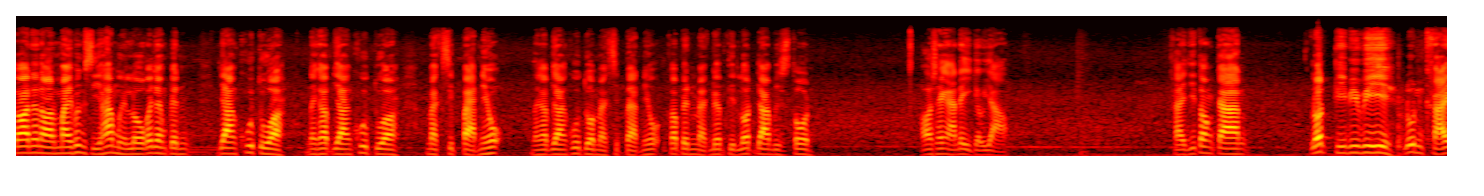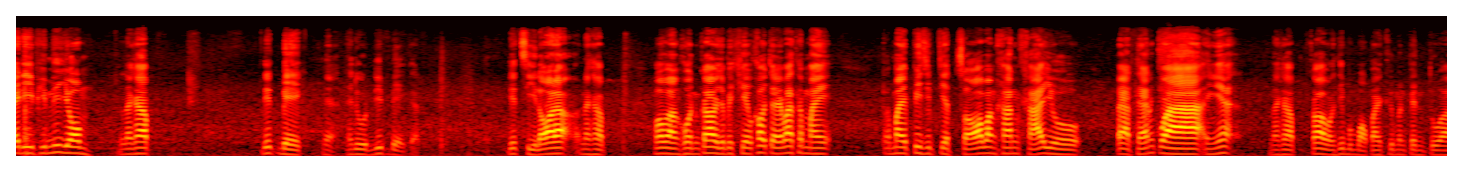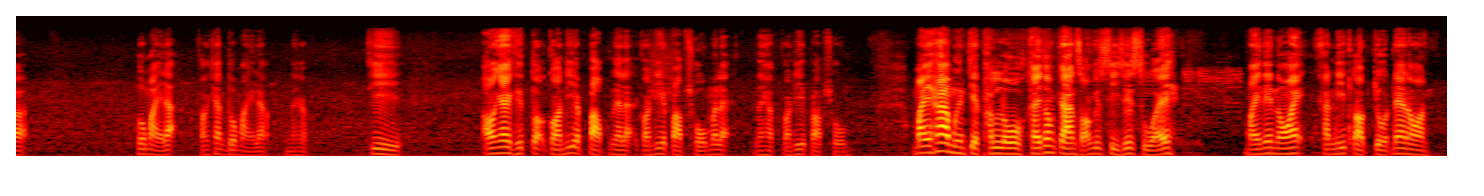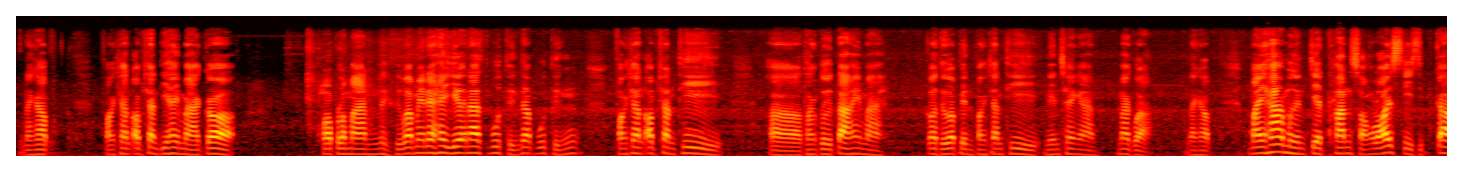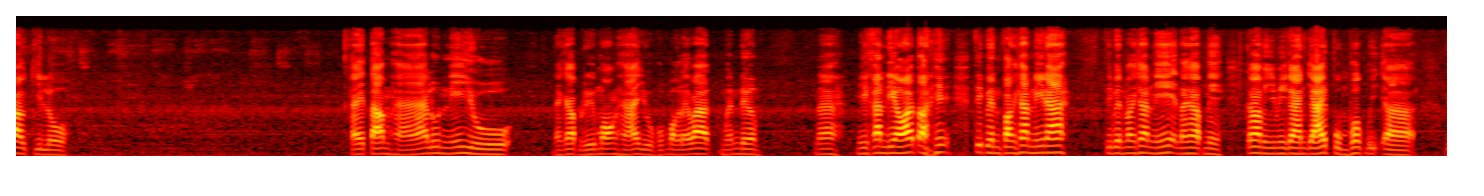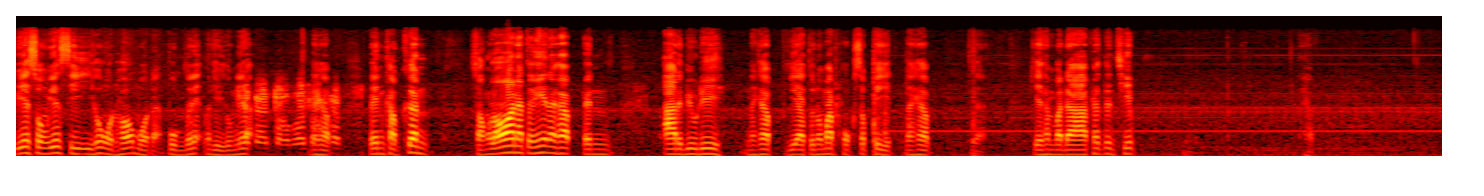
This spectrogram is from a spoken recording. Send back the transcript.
ก็แน่นอนไม่เพิ่งสีห้าหมื่นโลก็ยังเป็นยางคู่ตัวนะครับยางคู่ตัวแม็ก18 นิ้วนะครับยางคู่ตัวแม็ก18 นิ้ว ก็เป็นแม็กเดิมติดรถยางบิสโตน เอาใช้งานได้อีกยาวๆ ใครที่ต้องการรถ PPV รุ่นขายดีพิมพ์นิยมนะครับดิสเบรกเนี่ยให้ดูดิสเบรกกันดิสสี่ล้อแล้วนะครับ เพราะบางคนก็จะไปเคียวเข้าใจว่าทำไมทำไมปี 17สอบางคันขายอยู่8แสนกว่าอย่างเงี้ยนะครับ ก็บางที่ผมบอกไปคือมันเป็นตัวตัวใหม่ละฟังก์ชันตัวใหม่แล้วนะครับ ที่เอาง่ายคือตัวก่อนที่จะปรับเนี่ยแหละก่อนที่จะปรับโฉมมาแหละนะครับ ก่อนที่จะปรับโฉม ไม่ห้าหมื่นเจ็ดพันโล ใครต้องการ 2.4 สวยๆ ไม่น้อยๆคันนี้ตอบโจทย์แน่นอนนะครับ ฟังก์ชันออปชันที่ให้มาก็พอประมาณถือว่าไม่ได้ให้เยอะนะพูดถึงถ้าพูดถึงฟังก์ชันออปชันที่ทางโตโยต้าให้มา ก็ถือว่าเป็นฟังก์ชันที่เน้นใช้งานมากกว่านะครับ ไม่ห้าหมื่นเจ็ดพันสองร้อยสี่สิบเก้ากิโล ใครตามหารุ่นนี้อยู่นะครับหรือมองหาอยู่ผมบอกเลยว่าเหมือนเดิม นะมีคันเดียวฮะตอนนี้ที่เป็นฟังก์ชันนี้นะ ที่เป็นฟังก์ชันนี้นะครับนี่ก็มีมีการย้ายปุ่มพวกวีเอสงวีเอสซีอีทั้งหมดทั้งหมดอะปุ่มตัวเนี้ยมันอยู่ตรงนี้แหละการต่อมาต่อนะครับครับเป็นขับเคลื่อน 2 ล้อนะตัวนี้นะครับเป็น RWD นะครับเกียร์อัตโนมัติ 6 สปีดนะครับเนี่ยเกียร์ธรรมดา Pattern Shift นะครับ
